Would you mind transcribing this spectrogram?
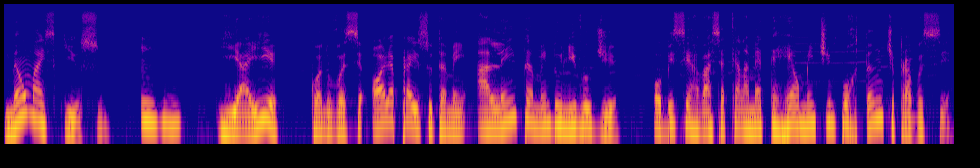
Não mais que isso. Uhum. E aí, quando você olha para isso também, além também do nível de observar se aquela meta é realmente importante para você.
